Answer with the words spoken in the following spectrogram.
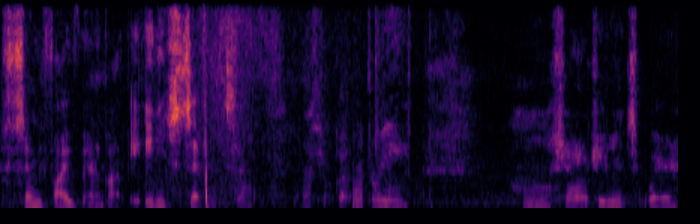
75 and I got 87, so I still got three uh, shadow achievements where.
